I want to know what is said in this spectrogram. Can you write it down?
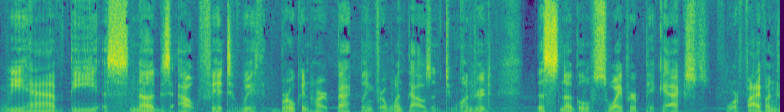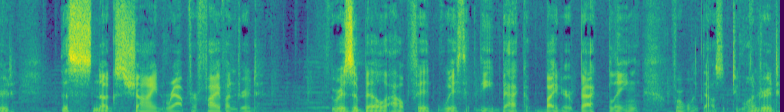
We have the Snugs outfit with Broken Heart backbling for 1,200. The Snuggle Swiper pickaxe for 500 the Snugs Shine wrap for 500. Grizabelle outfit with the Backbiter back bling for 1200.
